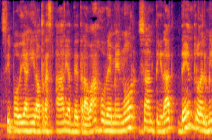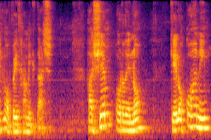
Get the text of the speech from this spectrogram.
sí podían ir a otras áreas de trabajo de menor santidad dentro del mismo Beit Hamikdash. Hashem ordenó que los Kohanim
